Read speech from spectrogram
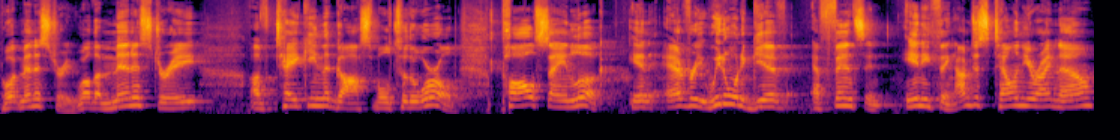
What ministry? Well, the ministry of taking the gospel to the world. Paul saying, look, in every, we don't want to give offense in anything. I'm just telling you right now,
